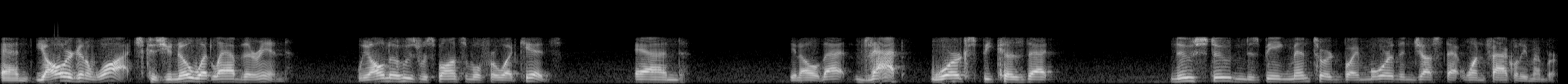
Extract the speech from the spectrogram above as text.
and y'all are going to watch because you know what lab they're in. We all know who's responsible for what kids, and you know that that works because that new student is being mentored by more than just that one faculty member.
